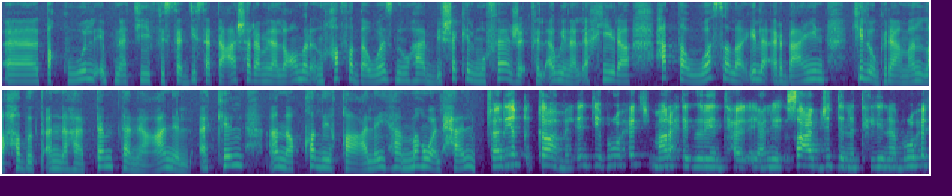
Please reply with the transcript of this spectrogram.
آه، تقول ابنتي في السادسة عشر من العمر انخفض وزنها بشكل مفاجئ في الآونة الأخيرة حتى وصل إلى 40 كيلوغراما. لاحظت أنها تمتنع عن الأكل. أنا قلقه عليها. ما هو هو الحل؟ فريق كامل انت بروحك ما راح تقدرين تحل يعني صعب جدا تحلينها بروحك.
